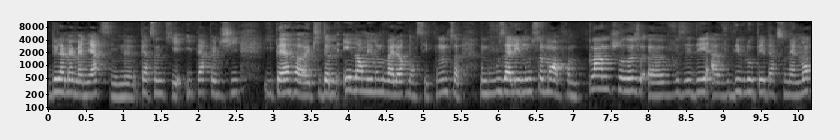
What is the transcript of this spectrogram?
de la même manière, c'est une personne qui est hyper punchy, hyper, qui donne énormément de valeur dans ses comptes. Donc vous allez non seulement apprendre plein de choses, vous aider à vous développer personnellement,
